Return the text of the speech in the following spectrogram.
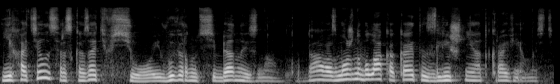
ей хотелось рассказать все и вывернуть себя наизнанку. Да? Возможно, была какая-то излишняя откровенность.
